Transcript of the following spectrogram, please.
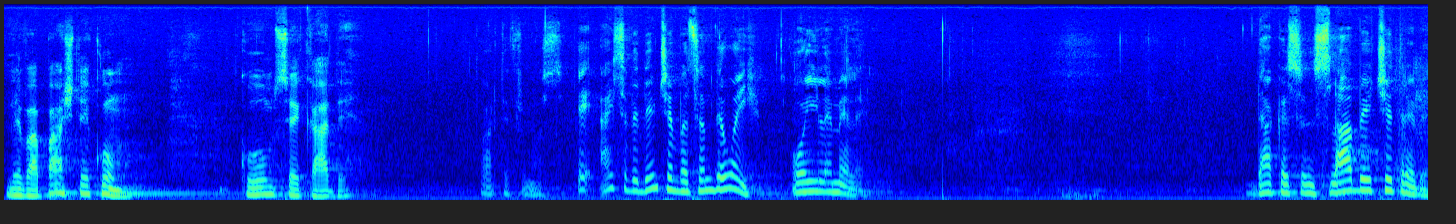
Le va paște cum? Cum se cade. Foarte frumos. E, hai să vedem ce învățăm de oi. Oile mele. Dacă sunt slabe, ce trebuie?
